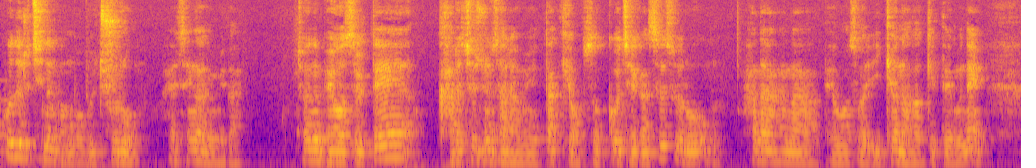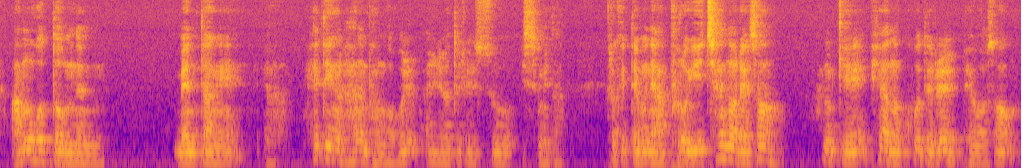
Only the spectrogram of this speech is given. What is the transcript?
코드를 치는 방법을 주로 할 생각입니다. 저는 배웠을 때 가르쳐 준 사람이 딱히 없었고 제가 스스로 하나하나 배워서 익혀 나갔기 때문에 아무것도 없는 맨 땅에 헤딩을 하는 방법을 알려드릴 수 있습니다. 그렇기 때문에 앞으로 이 채널에서 함께 피아노 코드를 배워서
